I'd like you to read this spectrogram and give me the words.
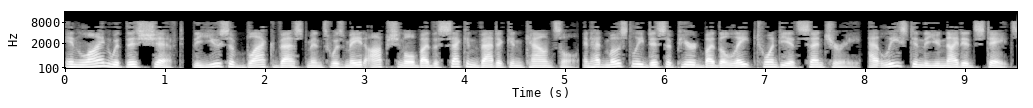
In line with this shift, the use of black vestments was made optional by the Second Vatican Council and had mostly disappeared by the late 20th century, at least in the United States,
